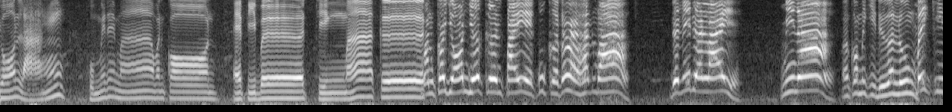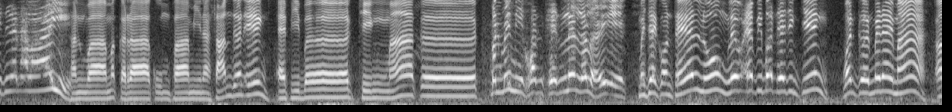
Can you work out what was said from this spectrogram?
ย้อนหลัง ผมไม่ได้มาวันก่อนแ p ปี้เบิร์ดจริงมาเกิด มันก็ย้อนเยอะเกินไปเอกกูเกิดตั้งแต่ธันวาเดือนนี้เดือนอะไร มีนา มันก็ไม่กี่เดือนลุงไม่กี่เดือนอะไร ธันวามกรากุมภามีนาสามเดือนเองแ p ปี้เบิร์ดจริงมาเกิด มันไม่มีคอนเทนต์เล่นแล้วเหรอไอ้เอก ไม่ใช่คอนเทนต์ลุงเร็วแ p ปี้เบิร์ดเดย์จริง ๆ วันเกิดไม่ได้มาเอา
